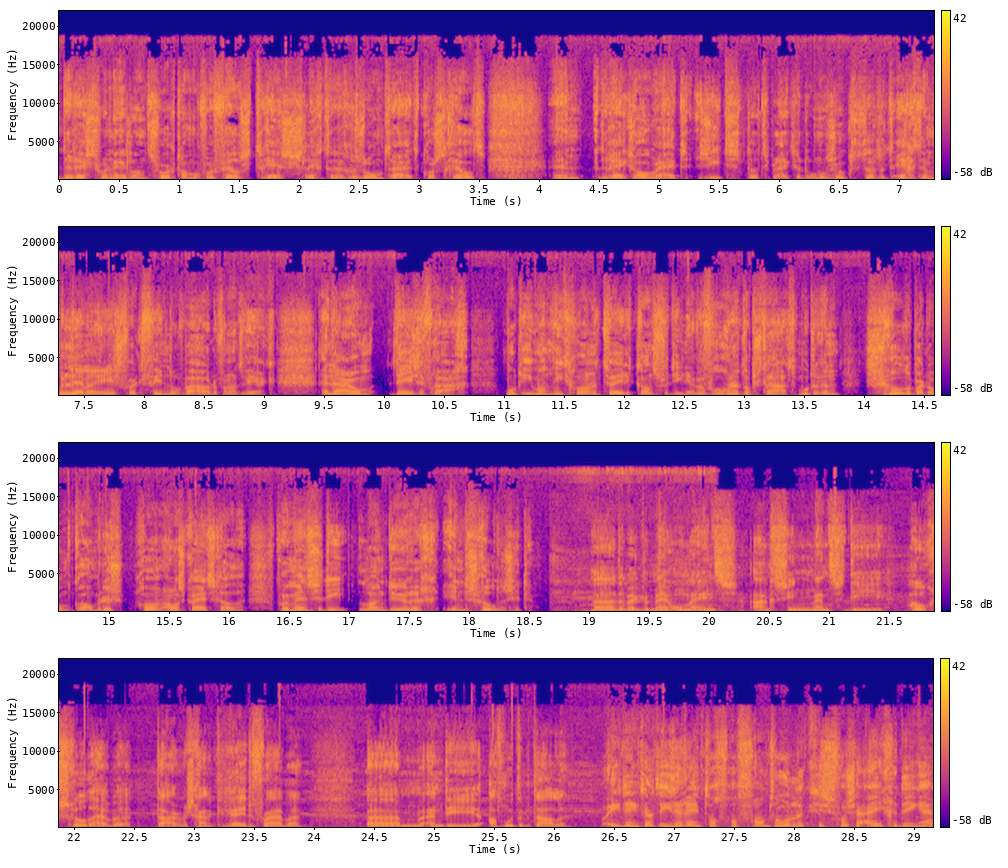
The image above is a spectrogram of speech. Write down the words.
de rest van Nederland. Zorgt allemaal voor veel stress, slechtere gezondheid, kost geld. En de Rijksoverheid ziet, dat blijkt uit onderzoek... dat het echt een belemmering is voor het vinden of behouden van het werk. En daarom deze vraag. Moet iemand niet gewoon een tweede kans verdienen? We vroegen het op straat. Moet er een schuldenpardon komen? Dus gewoon alles kwijtschelden. Voor mensen die langdurig in de schulden zitten. Eh, daar ben ik het mee oneens. Aangezien mensen die hoge schulden hebben... daar waarschijnlijk een reden voor hebben. Ehm, en die af moeten betalen. Ik denk dat iedereen toch wel verantwoordelijk is voor zijn eigen dingen.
